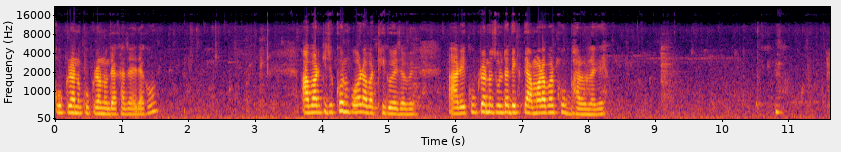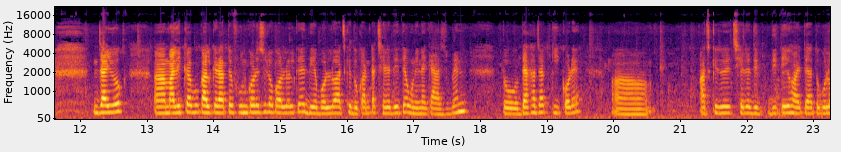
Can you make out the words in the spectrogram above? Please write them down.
কুকরানো কুকরানো দেখা যায়, দেখো। আবার কিছুক্ষণ পর আবার ঠিক হয়ে যাবে। আর এই কুকরানো চুলটা দেখতে আমার আবার খুব ভালো লাগে। যাই হোক মালিক কাকু কালকে রাতে ফোন করেছিল কল্লোলকে, দিয়ে বলল আজকে দোকানটা ছেড়ে দিতে, উনি নাকি আসবেন। তো দেখা যাক কি করে। আজকে যদি ছেড়ে দিতেই হয় তো এতগুলো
